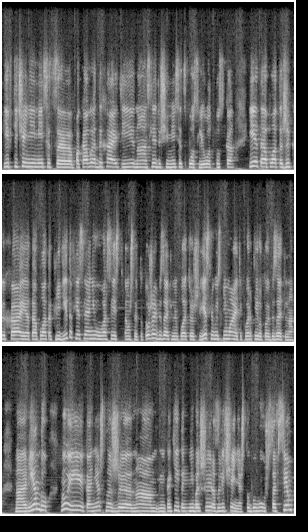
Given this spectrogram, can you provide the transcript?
и в течение месяца, пока вы отдыхаете, и на следующий месяц после отпуска. И это оплата ЖКХ, и это оплата кредитов, если они у вас есть, потому что это тоже обязательный платеж. Если вы снимаете квартиру, то обязательно на аренду. Ну и, конечно же, на какие-то небольшие развлечения, чтобы вы уж совсем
